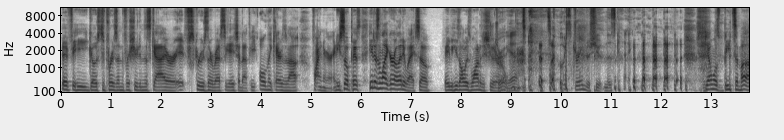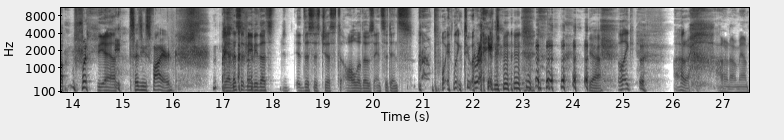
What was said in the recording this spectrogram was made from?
if he goes to prison for shooting this guy or it screws their investigation up. He only cares about finding her. And he's so pissed. He doesn't like Earl anyway. So maybe he's always wanted to shoot True, Earl. yeah. I always dreamed of shooting this guy. he almost beats him up Yeah. he says he's fired. Yeah, this is maybe that's this is just all of those incidents boiling to a Right. yeah. like I don't, I don't know, man.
